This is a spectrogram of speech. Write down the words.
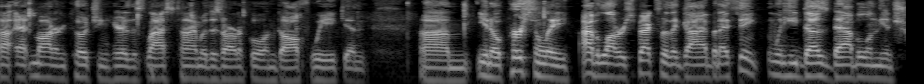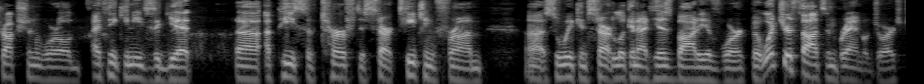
uh, at modern coaching here this last time with his article in Golf Week and. Um, you know, personally, I have a lot of respect for the guy, but I think when he does dabble in the instruction world, I think he needs to get uh, a piece of turf to start teaching from uh, so we can start looking at his body of work. But what's your thoughts on Brandel, George?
